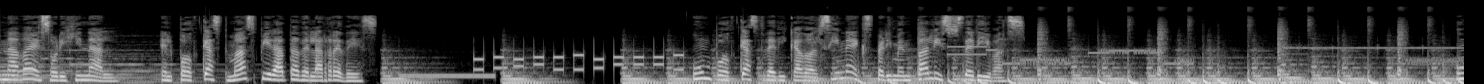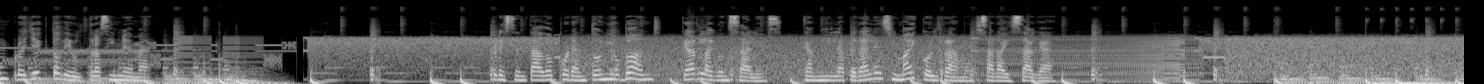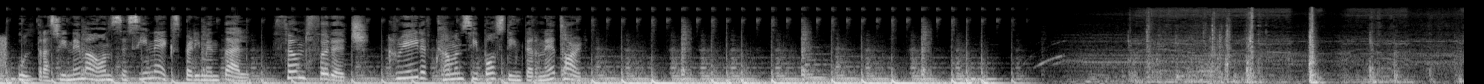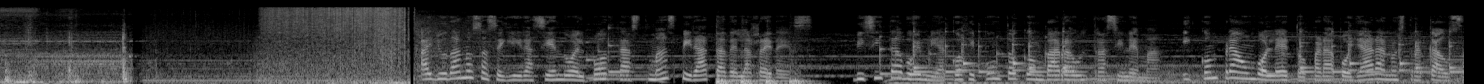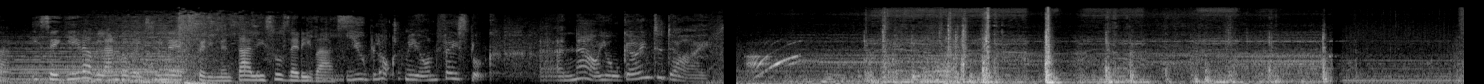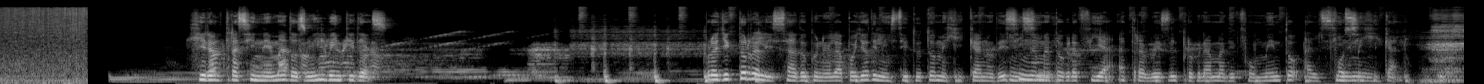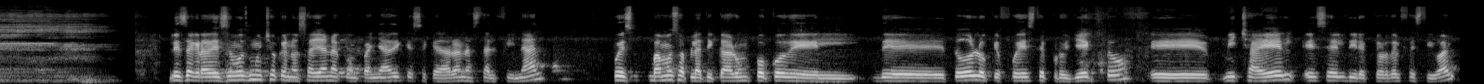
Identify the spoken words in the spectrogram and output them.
Nada es original. El podcast más pirata de las redes. Un podcast dedicado al cine experimental y sus derivas. Un proyecto de Ultracinema. Presentado por Antonio Bond, Carla González, Camila Perales y Michael Ramos Araizaga. Ultracinema 11 Cine Experimental, Found Footage, Creative Commons y Post Internet Art. Ayúdanos a seguir haciendo el podcast más pirata de las redes. Visita bohemiacoffee.com barra ultracinema y compra un boleto para apoyar a nuestra causa y seguir hablando del cine experimental y sus derivas. You blocked me on Facebook, and now you're going to die. Gira Ultracinema 2022. Proyecto realizado con el apoyo del Instituto Mexicano de Cinematografía a través del programa de fomento al cine mexicano. Les agradecemos mucho que nos hayan acompañado y que se quedaran hasta el final. Pues vamos a platicar un poco del- de todo lo que fue este proyecto. Eh, Michael es el director del festival.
